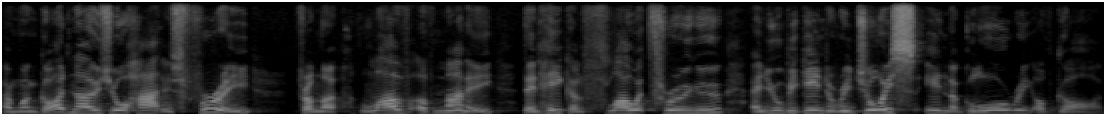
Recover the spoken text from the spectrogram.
And when God knows your heart is free from the love of money, then He can flow it through you and you'll begin to rejoice in the glory of God.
